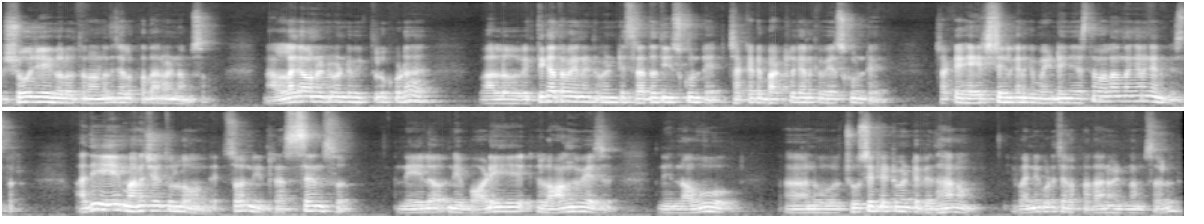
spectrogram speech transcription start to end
అంటే షో చేయగలుగుతున్నావు అన్నది చాలా ప్రధానమైన అంశం. నల్లగా ఉన్నటువంటి వ్యక్తులు కూడా వాళ్ళు వ్యక్తిగతమైనటువంటి శ్రద్ధ తీసుకుంటే చక్కటి బట్టలు కనుక వేసుకుంటే చక్కటి హెయిర్ స్టైల్ కనుక మెయింటైన్ చేస్తే వాళ్ళు అందంగానే కనిపిస్తారు. అది మన చేతుల్లో ఉంది. సో నీ డ్రెస్ సెన్స్ నీలో నీ బాడీ లాంగ్వేజ్ నీ నవ్వు నువ్వు చూసేటటువంటి విధానం ఇవన్నీ కూడా చాలా ప్రధానమైన అంశాలు.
